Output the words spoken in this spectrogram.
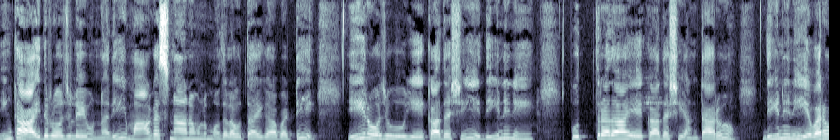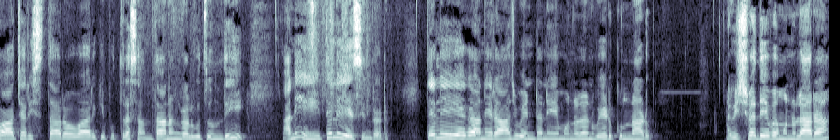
ఇంకా ఐదు రోజులే ఉన్నది. మాఘ స్నానములు మొదలవుతాయి కాబట్టి ఈరోజు ఏకాదశి దీనిని పుత్రద ఏకాదశి అంటారు. దీనిని ఎవరు ఆచరిస్తారో వారికి పుత్ర సంతానం కలుగుతుంది అని తెలియజేసిండ్రాడు. తెలియగానే రాజు వెంటనే మునులను వేడుకున్నాడు. విశ్వదేవ మునులారా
